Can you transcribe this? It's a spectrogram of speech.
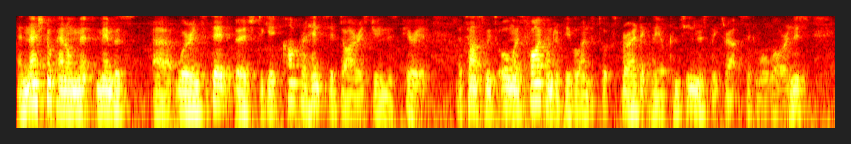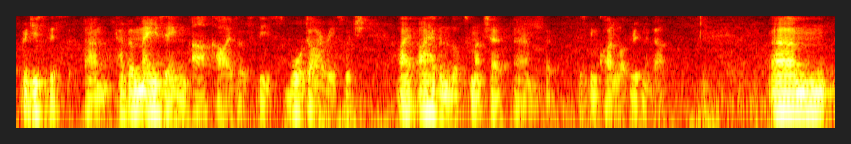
and national panel me members uh, were instead urged to get comprehensive diaries during this period, a task which almost 500 people undertook sporadically or continuously throughout the Second World War. And this produced this um, kind of amazing archive of these war diaries, which I, I haven't looked much at, um, but there's been quite a lot written about. Um,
